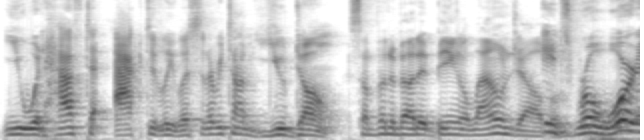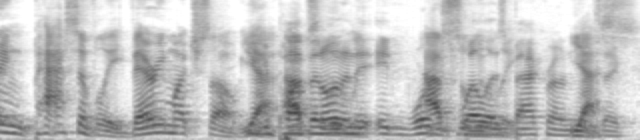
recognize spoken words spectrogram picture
you would have to actively listen every time. You don't. something about it being a lounge album. It's rewarding passively, very much so. you yeah, can pop it on and absolutely. it, it works well as Absolutely. background Yes. music.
